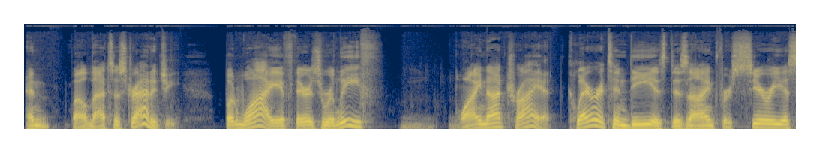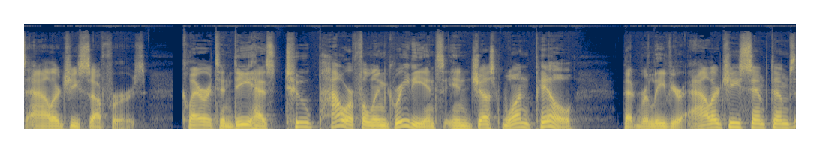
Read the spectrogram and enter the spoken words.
And, well, that's a strategy. But why? If there's relief, why not try it? Claritin D is designed for serious allergy sufferers. Claritin D has two powerful ingredients in just one pill that relieve your allergy symptoms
